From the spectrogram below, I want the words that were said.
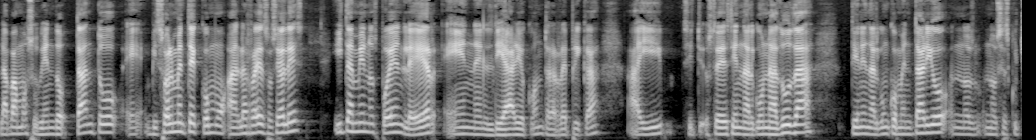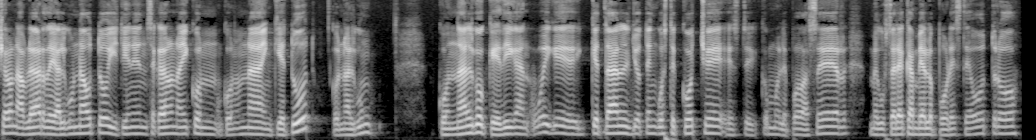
la vamos subiendo tanto eh, visualmente como a las redes sociales y también nos pueden leer en el diario Contra Réplica. Ahí, si ustedes tienen alguna duda, tienen algún comentario, nos, escucharon hablar de algún auto y tienen, se quedaron ahí con, una inquietud, con algún con algo que digan, oye, ¿qué tal? Yo tengo este coche, este, ¿cómo le puedo hacer? Me gustaría cambiarlo por este otro.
